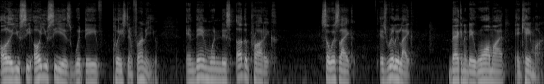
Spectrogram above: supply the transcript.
all of you see, all you see is what they've placed in front of you, and then when this other product, so it's like, it's really like back in the day, Walmart and Kmart.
